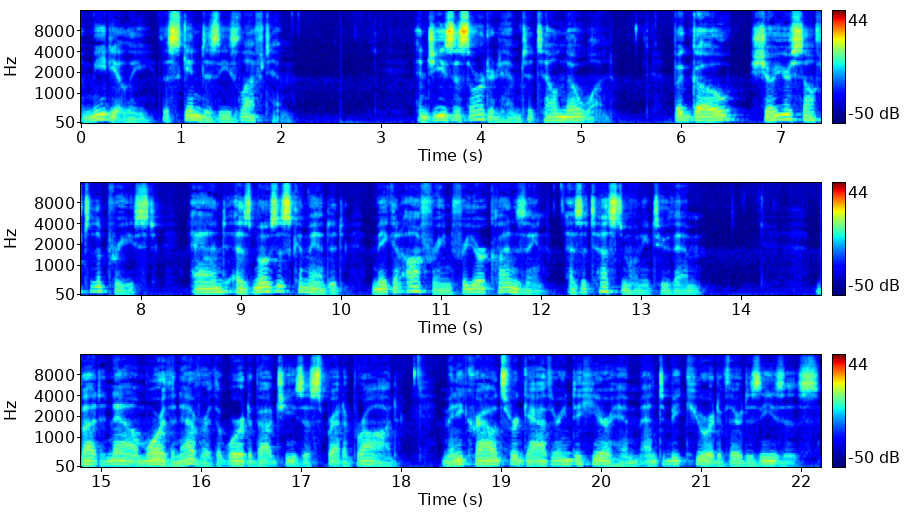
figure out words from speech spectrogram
Immediately the skin disease left him. And Jesus ordered him to tell no one, but go, show yourself to the priest, and, as Moses commanded, make an offering for your cleansing as a testimony to them. But now, more than ever, the word about Jesus spread abroad. Many crowds were gathering to hear him and to be cured of their diseases.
